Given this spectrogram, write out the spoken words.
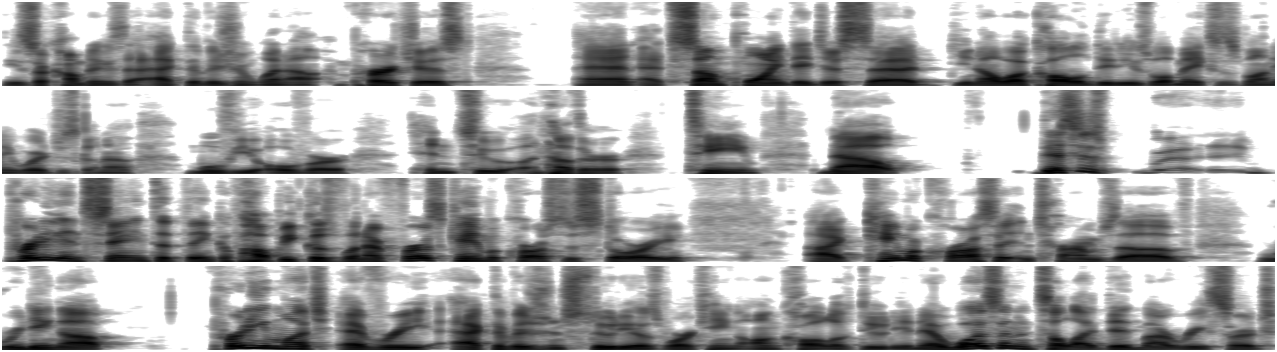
These are companies that Activision went out and purchased. And at some point, they just said, you know what, Call of Duty is what makes us money. We're just going to move you over into another team. Now, this is pretty insane to think about because when I first came across this story, I came across it in terms of reading up pretty much every Activision studio is working on Call of Duty. And it wasn't until I did my research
